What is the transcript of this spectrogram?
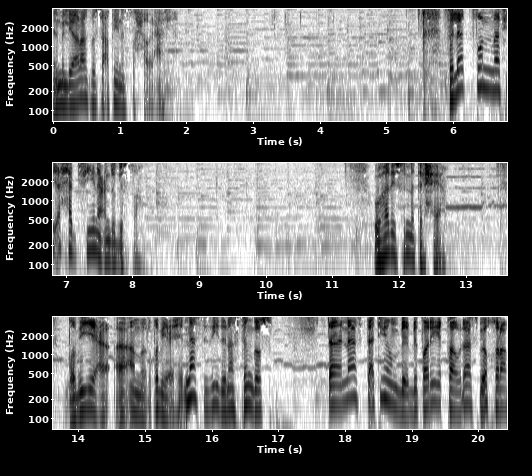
المليارات بس اعطيني الصحة والعافية. فلا تظن ما في أحد فينا عنده قصة. وهذه سنة الحياة. طبيعة أمر طبيعي، ناس تزيد وناس تنقص. ناس تأتيهم بطريقة وناس بأخرى.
